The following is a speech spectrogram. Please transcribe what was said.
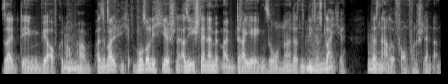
seitdem wir Mhm. aufgenommen haben. Also, weil ich, wo soll ich hier schlendern? Also, ich schlender mit meinem dreijährigen Sohn, ne? Das ist nicht, Mhm. das Gleiche. Das ist eine andere Form von Schlendern.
